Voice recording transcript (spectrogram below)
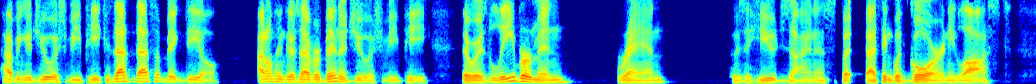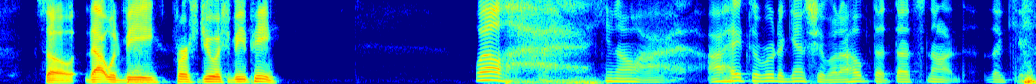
having a Jewish VP because that that's a big deal. I don't think there's ever been a Jewish VP. There was Lieberman ran, who's a huge Zionist, but I think with Gore and he lost. So that would be first Jewish VP. Well, you know, I I hate to root against you, but I hope that that's not the.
